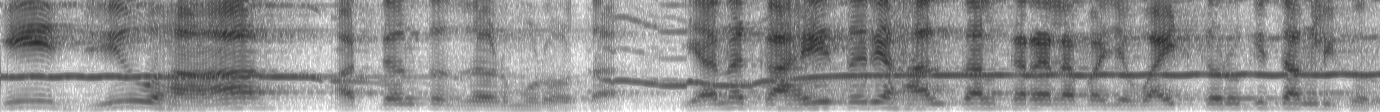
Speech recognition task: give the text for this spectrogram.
की जीव हा अत्यंत जडमूड होता. यानं काहीतरी हालचाल करायला पाहिजे. वाईट करू की चांगली करू?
